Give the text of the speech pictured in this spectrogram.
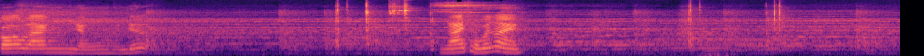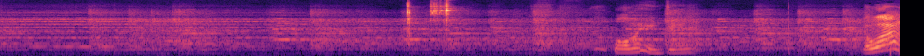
กลังอย่างเยอะนายถอยไปหน่อยมองไม่เห็นจริงเนี่ยระวัง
